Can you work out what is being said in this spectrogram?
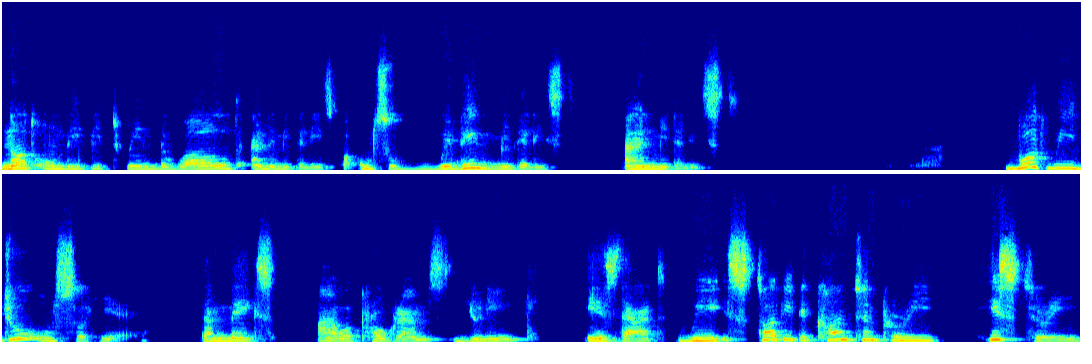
not only between the world and the Middle East, but also within Middle East and Middle East. What we do also here that makes our programs unique is that we study the contemporary history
